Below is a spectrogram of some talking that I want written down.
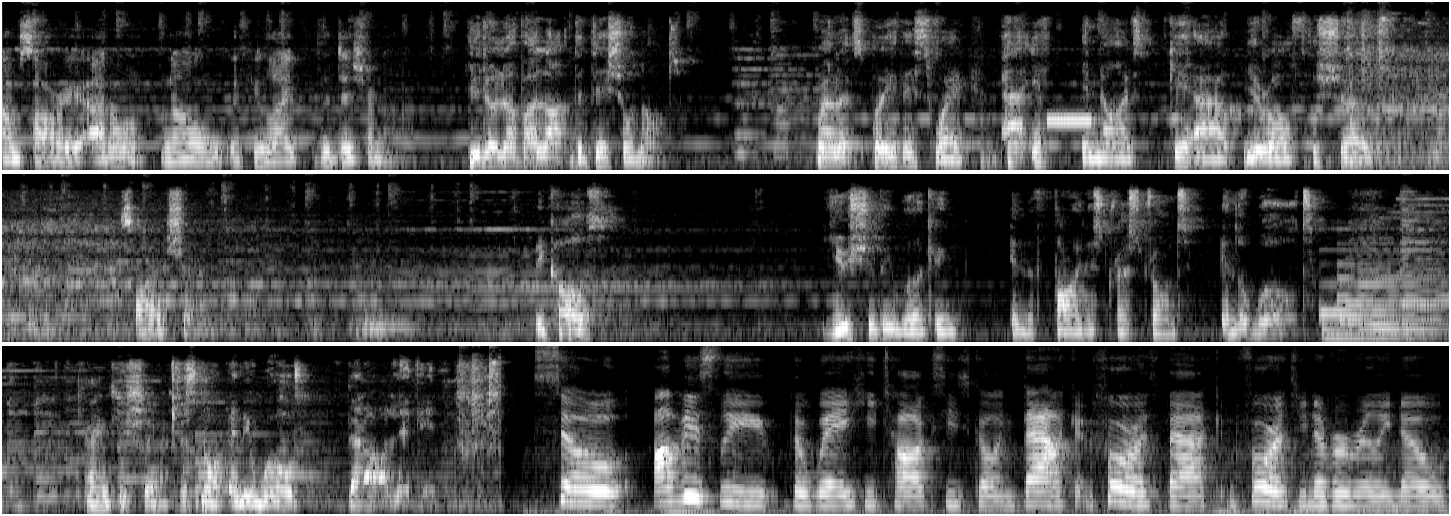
I'm sorry. I don't know if you like the dish or not. You don't know if I like the dish or not? Well, let's put it this way pack your fing knives, get out, you're off the show. Sorry, Chef. Because you should be working in the finest restaurant in the world. Thank you, Chef. Just not any world that I live in. So, obviously, the way he talks, he's going back and forth, back and forth. You never really know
